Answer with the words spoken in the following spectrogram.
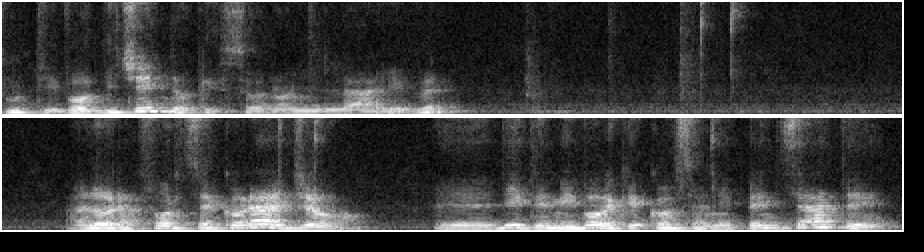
tutti vo dicendo che sono in live. Allora forza e coraggio eh, ditemi voi che cosa ne pensate.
